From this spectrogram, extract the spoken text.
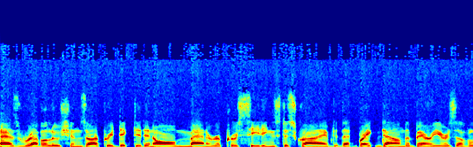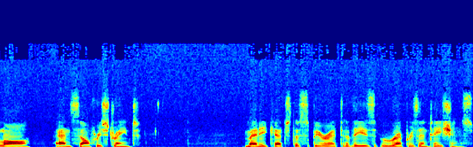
As revolutions are predicted in all manner of proceedings described that break down the barriers of law and self-restraint, many catch the spirit of these representations.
